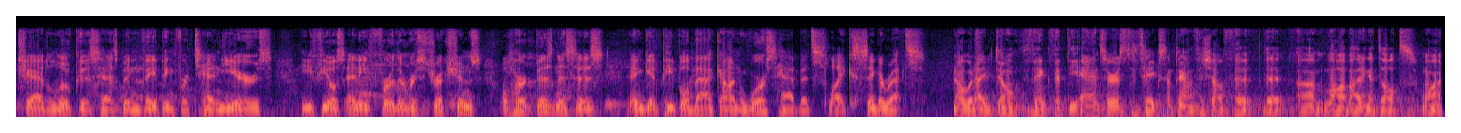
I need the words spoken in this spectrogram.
Chad Lucas has been vaping for 10 years. He feels any further restrictions will hurt businesses and get people back on worse habits like cigarettes. No, but I don't think that the answer is to take something off the shelf that, that um, law-abiding adults want.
